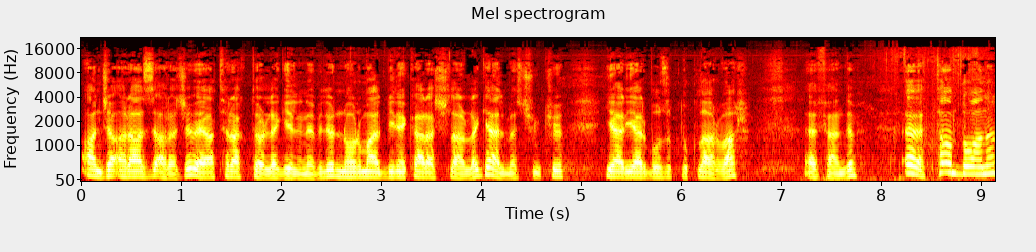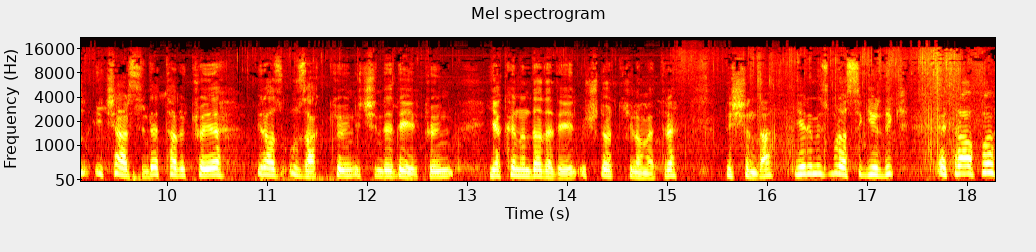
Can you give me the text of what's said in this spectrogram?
anca arazi aracı veya traktörle gelinebilir. Normal binek araçlarla gelmez çünkü yer yer bozukluklar var. Efendim. Evet tam doğanın içerisinde tabii köye biraz uzak. Köyün içinde değil. Köyün yakınında da değil. 3-4 kilometre dışında. Yerimiz burası girdik. Etrafı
